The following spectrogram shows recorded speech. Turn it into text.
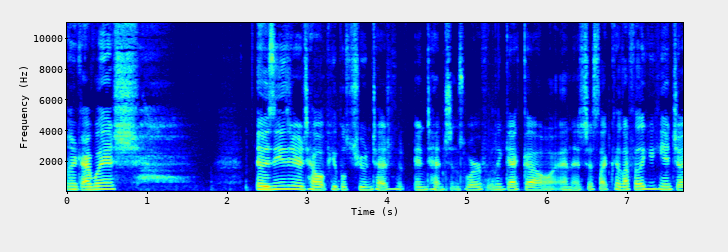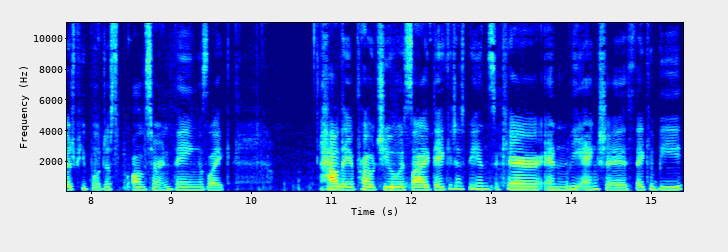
like i wish it was easier to tell what people's true inten- intentions were from the get go, and it's just like because I feel like you can't judge people just on certain things, like how they approach you. It's like they could just be insecure and be anxious. They could be,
